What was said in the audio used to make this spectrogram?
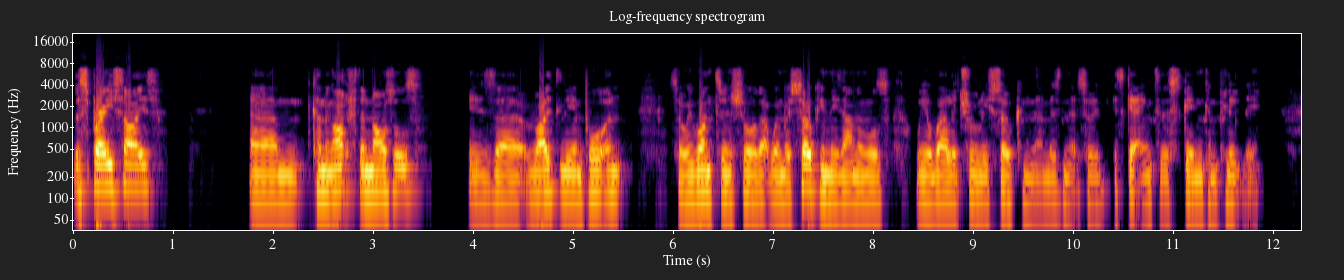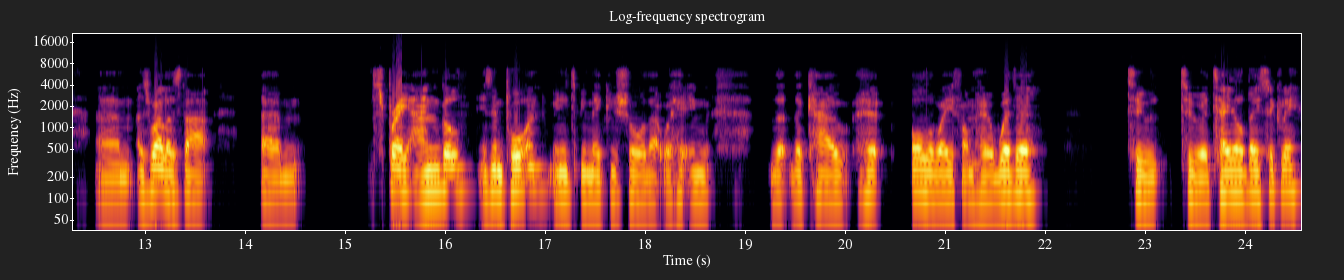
the spray size um, coming off the nozzles is uh, vitally important. So we want to ensure that when we're soaking these animals, we are well and truly soaking them, isn't it? So it's getting to the skin completely. Um, as well as that, um, spray angle is important. We need to be making sure that we're hitting the, the cow her, all the way from her wither to to her tail, basically,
